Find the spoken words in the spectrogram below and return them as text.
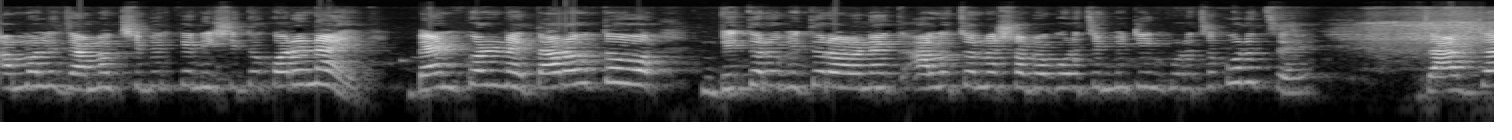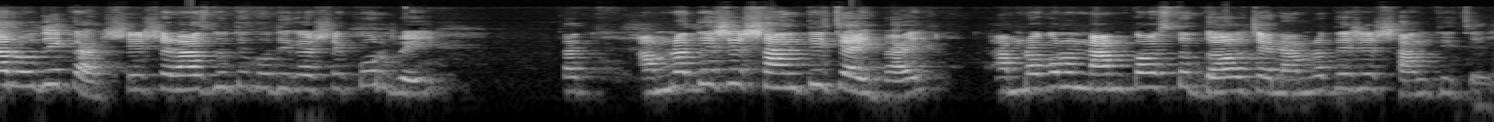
আমলে জামাত শিবিরকে নিষিদ্ধ করে নাই ব্যান করে নাই তারাও তো ভিতরে ভিতরে অনেক আলোচনা সভা করেছে মিটিং করেছে করেছে। যার যার অধিকার সে রাজনৈতিক অধিকার সে করবেই। তা- আমরা দেশে শান্তি চাই ভাই আমরা কোনো নাম কাস্ত দল চাই না আমরা দেশে শান্তি চাই.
